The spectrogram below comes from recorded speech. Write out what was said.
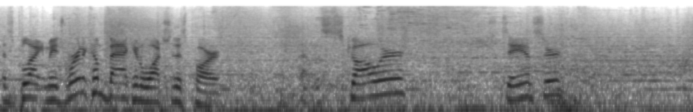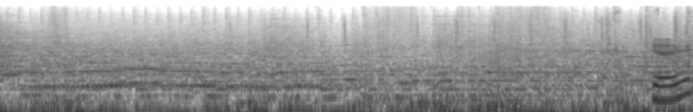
That's Black Mage. We're gonna come back and watch this part. That was Scholar. Dancer. Okay.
